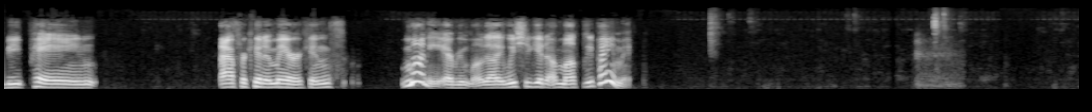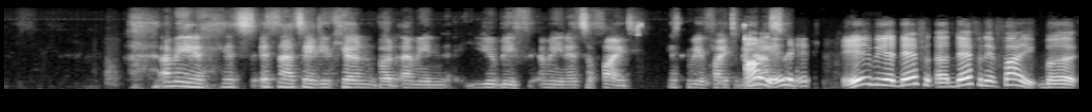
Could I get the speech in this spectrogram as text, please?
be paying African Americans money every month. Like we should get a monthly payment. I mean, it's it's not saying you can, but I mean, you'd be. I mean, it's a fight. It's gonna be a fight to be. Oh honest. yeah, it, would be a def a definite fight, but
